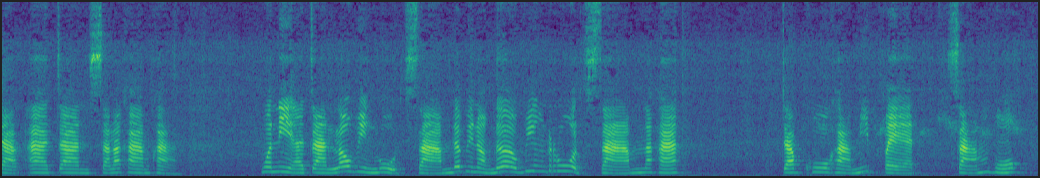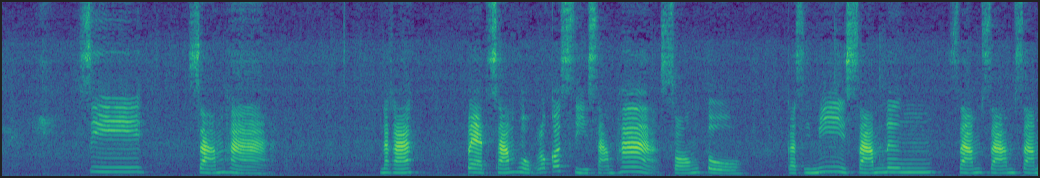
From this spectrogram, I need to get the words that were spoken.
จากอาจารย์สารคามค่ะ วันนี้อาจารย์เล่าวิ่งรูดสามเด้อพี่น้องเด้อวิ่งรูดสามนะคะ จับคู่ค่ะมีแปดสามหกสี่สามห้านะคะแปดสามหกแล้วก็สี่สามห้าสองโตวกสิมีสามหนึ่งสามสามสาม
